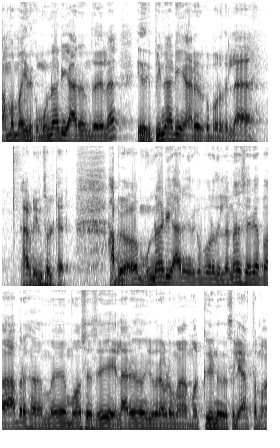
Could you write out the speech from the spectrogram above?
சமமாக இதுக்கு முன்னாடி யாரும் இருந்ததில்லை இதுக்கு பின்னாடியும் யாரும் இருக்க போகிறதில்ல அப்படின்னு சொல்லிட்டார். அப்போ முன்னாடி யாரும் இருக்க போகிறது இல்லைன்னா சரி அப்போ ஆபிரகாமு மோசஸு எல்லாரும் இவரை விட ம மக்குன்னு சொல்லி அர்த்தமா?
